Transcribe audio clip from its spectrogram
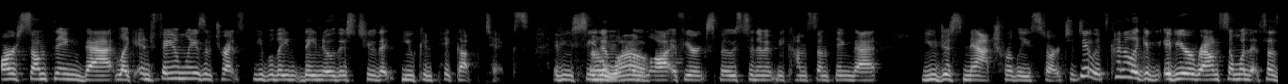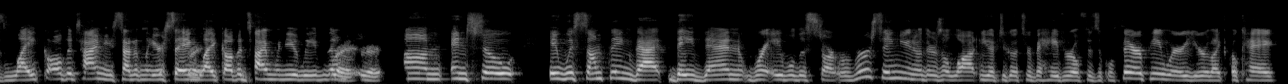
are something that like in families of Tourette's people they they know this too that you can pick up tics. if you see oh, them wow. a lot if you're exposed to them it becomes something that you just naturally start to do it's kind of like if, if you're around someone that says like all the time you suddenly are saying right. like all the time when you leave them right, right. um and so it was something that they then were able to start reversing. You know there's a lot you have to go through behavioral physical therapy where you're like okay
